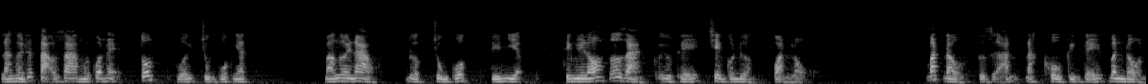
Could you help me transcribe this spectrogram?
là người đã tạo ra mối quan hệ tốt với Trung Quốc nhất. Mà người nào được Trung Quốc tín nhiệm thì người đó rõ ràng có ưu thế trên con đường quan lộ. Bắt đầu từ dự án đặc khu kinh tế Vân Đồn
